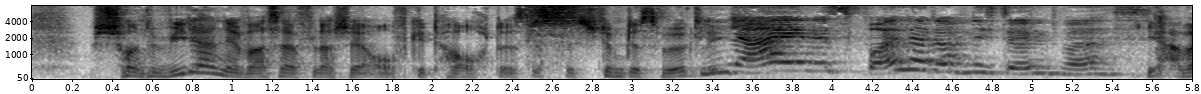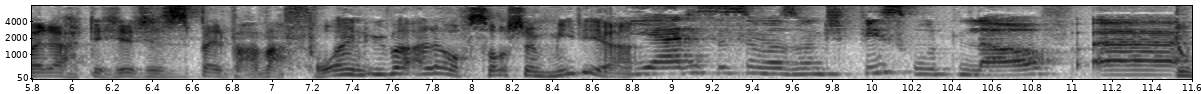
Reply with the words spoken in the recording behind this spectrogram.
schon wieder eine Wasserflasche aufgetaucht ist. ist das, stimmt das wirklich? Nein, es spoilert doch nicht irgendwas. Ja, aber dachte ich, das war, war vorhin überall auf Social Media. Ja, das ist immer so ein Spießrutenlauf. Äh, Du,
